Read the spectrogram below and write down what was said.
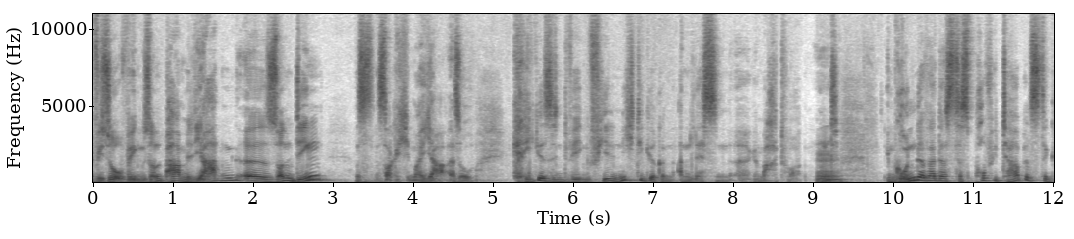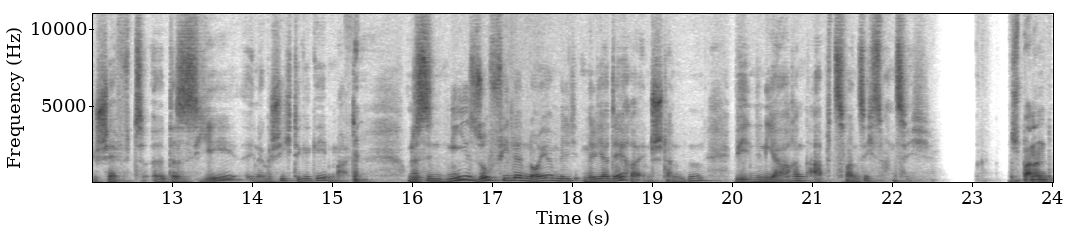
ja wieso, wegen so ein paar Milliarden äh, so ein Ding, dann sage ich immer, ja, also Kriege sind wegen viel nichtigeren Anlässen äh, gemacht worden. Mhm. Und im Grunde war das das profitabelste Geschäft, äh, das es je in der Geschichte gegeben hat. Und es sind nie so viele neue Milliardäre entstanden wie in den Jahren ab 2020. Spannend,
